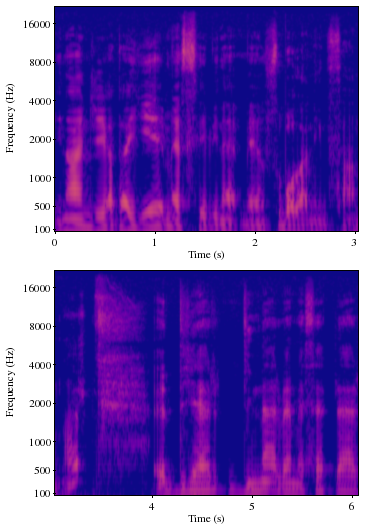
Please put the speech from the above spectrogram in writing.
inancı ya da Y mezhebine mensup olan insanlar Diğer dinler ve mezhepler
